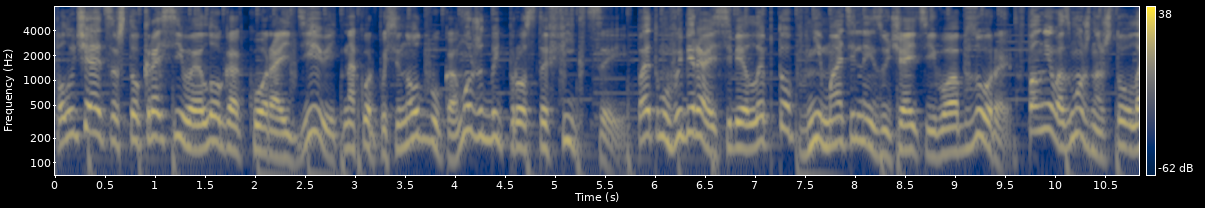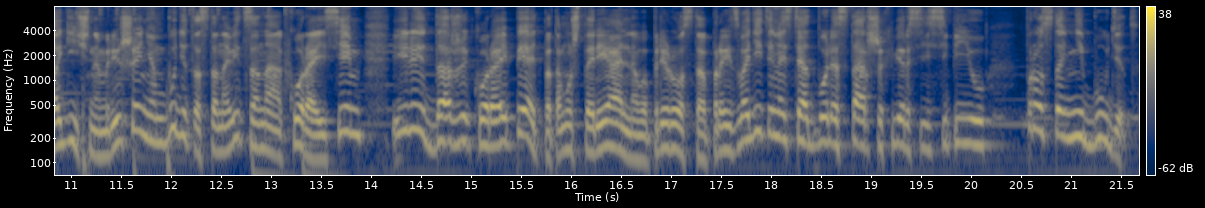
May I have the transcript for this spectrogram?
Получается, что красивое лого Core i9 на корпусе ноутбука может быть просто фикцией, поэтому выбирая себе лэптоп, внимательно изучайте его обзоры. Вполне возможно, что логичным решением будет остановиться на Core i7 или даже Core i5, потому что реального прироста производительности от более старших версий CPU просто не будет.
